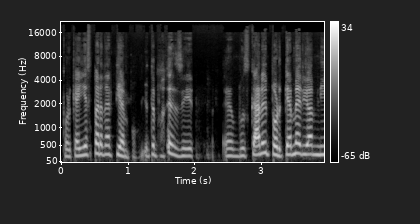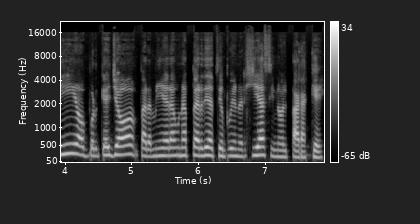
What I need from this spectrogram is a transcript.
porque ahí es perder tiempo. Yo te puedo decir, eh, buscar el por qué me dio a mí o por qué yo, para mí era una pérdida de tiempo y energía, sino el para qué.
